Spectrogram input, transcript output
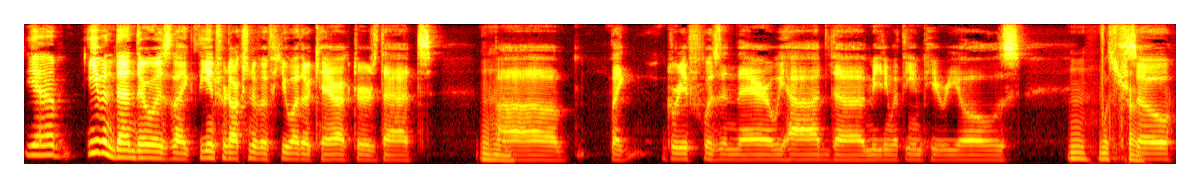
yeah, even then there was like the introduction of a few other characters that Mhm. Uh, like Greef was in there. We had the meeting with the Imperials. Mm, that's true. So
